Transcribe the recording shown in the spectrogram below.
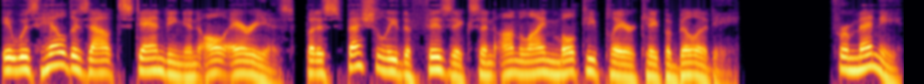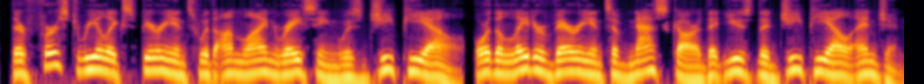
It was hailed as outstanding in all areas, but especially the physics and online multiplayer capability. For many, their first real experience with online racing was GPL, or the later variants of NASCAR that used the GPL engine.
